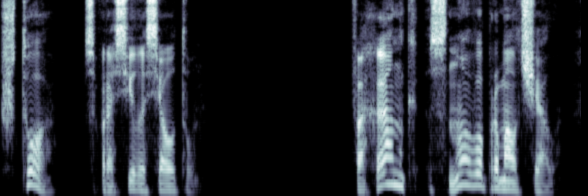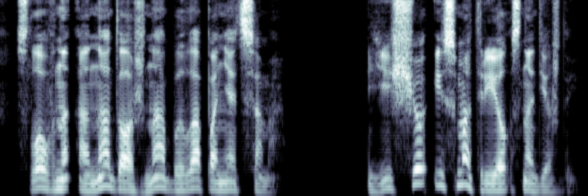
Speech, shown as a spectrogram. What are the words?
«Что?» — спросила Сяотун. Фаханг снова промолчал, словно она должна была понять сама. Еще и смотрел с надеждой.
